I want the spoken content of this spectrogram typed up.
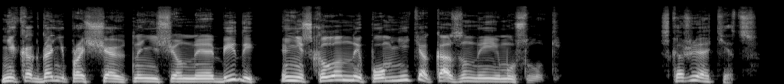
никогда не прощают нанесенные обиды и не склонны помнить оказанные им услуги. Скажи, отец,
